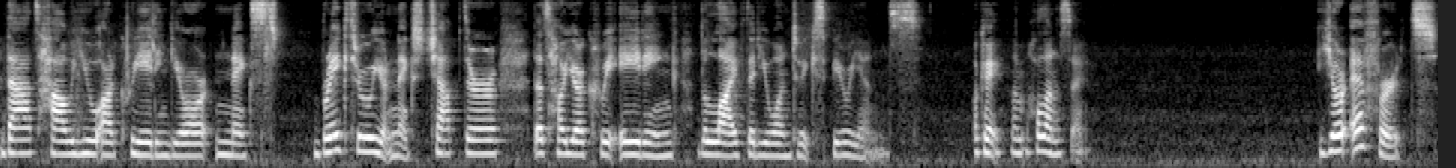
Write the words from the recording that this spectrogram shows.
that's how you are creating your next breakthrough your next chapter. That's how you're creating the life that you want to experience. Okay um, hold on a second your efforts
